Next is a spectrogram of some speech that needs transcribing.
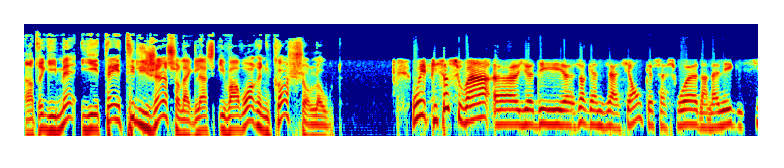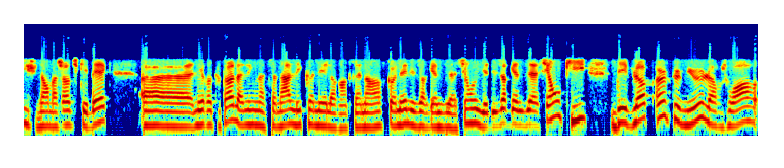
entre guillemets, il est intelligent sur la glace. Il va avoir une coche sur l'autre. Oui, puis ça, souvent, euh, il y a des euh, organisations, que ce soit dans la Ligue ici, junior majeur du Québec, euh, les recruteurs de la Ligue nationale les connaissent, leur entraîneur, connaissent les organisations. Il y a des organisations qui développent un peu mieux leurs joueurs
